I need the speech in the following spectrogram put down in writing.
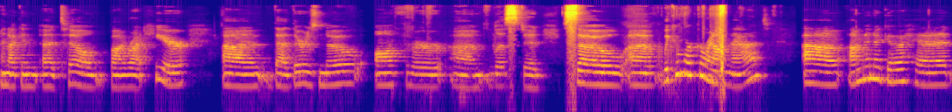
and I can uh, tell by right here uh, that there is no author um, listed. So uh, we can work around that. Uh, I'm going to go ahead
